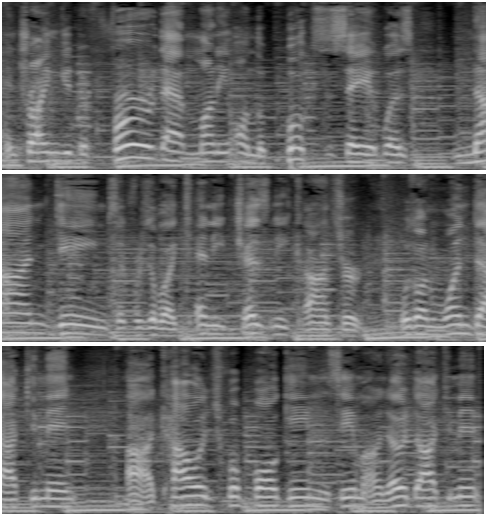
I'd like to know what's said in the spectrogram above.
and trying to defer that money on the books to say it was non-games. Like for example like kenny chesney concert was on one document uh, a college football game the same on another document.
